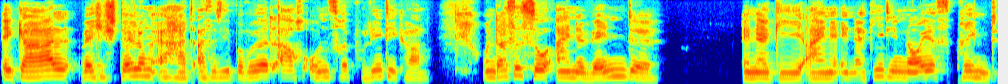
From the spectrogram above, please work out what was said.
egal welche Stellung er hat. Also die berührt auch unsere Politiker. Und das ist so eine Wende, Energie, eine Energie, die Neues bringt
